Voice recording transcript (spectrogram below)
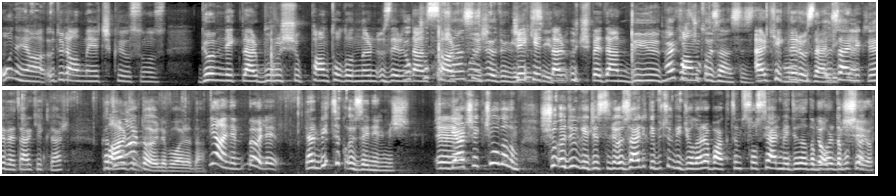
O ne ya ödül almaya çıkıyorsunuz. Gömlekler buruşuk, pantolonların üzerinden çok özensiz sarkmış, bir ödül ceketler üç beden büyük. herkes çok özensizdi. Erkekler özellikle. Özellikle evet erkekler. Kadınlar Vardı. da öyle bu arada. Yani böyle Yani bir tık özenilmiş. Şimdi Ee, gerçekçi olalım. Şu ödül gecesini özellikle bütün videolara baktım. Sosyal medyada da bu Yok, arada bir bu şey yok.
